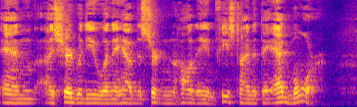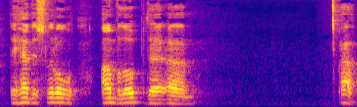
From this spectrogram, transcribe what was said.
And I shared with you when they have this certain holiday and feast time that they add more. They have this little envelope that um, Ah,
